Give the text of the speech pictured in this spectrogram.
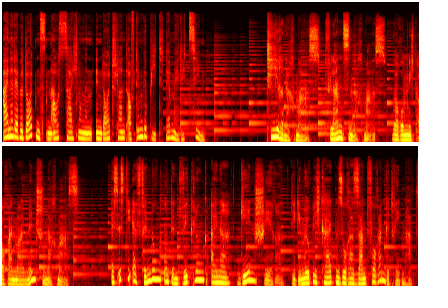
eine der bedeutendsten Auszeichnungen in Deutschland auf dem Gebiet der Medizin. Tiere nach Maß, Pflanzen nach Maß, warum nicht auch einmal Menschen nach Maß? Es ist die Erfindung und Entwicklung einer Genschere, die die Möglichkeiten so rasant vorangetrieben hat.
